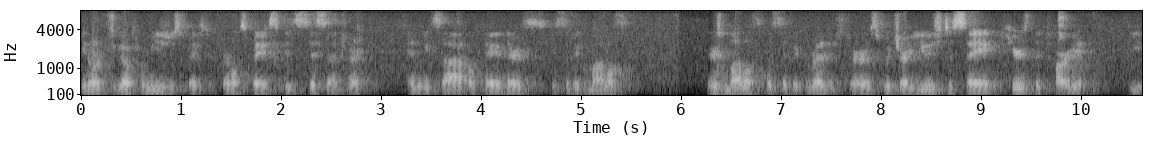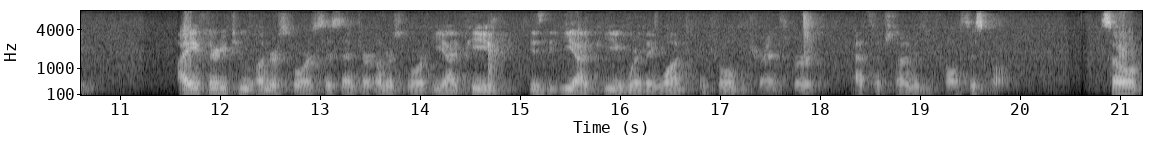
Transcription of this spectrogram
in order to go from user space to kernel space is sysenter, and we saw okay, there's specific models. There's model-specific registers which are used to say here's the target here. IA32 underscore sysenter underscore EIP is the EIP where they want to control to transfer at such time as you call syscall. So,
